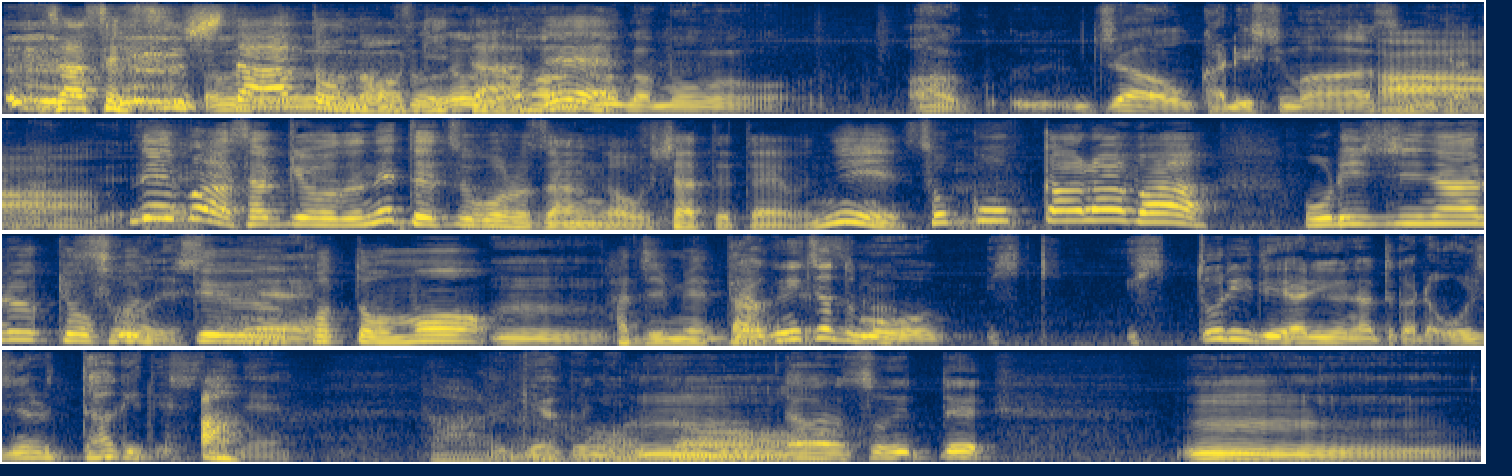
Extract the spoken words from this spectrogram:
う。挫折した後のギタなんーでかもうあじゃあお借りしますみたいな感じで。でまあ先ほどね哲五郎さんがおっしゃってたようにそこからはオリジナル曲っていうこともうん。始めたん逆にちょっともうひ一人でやるようになってからオリジナルだけでしたね。逆に、うん、だからそう言ってうん。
